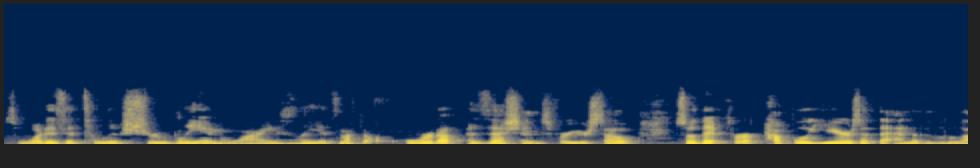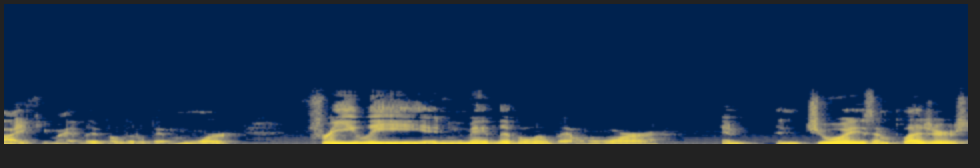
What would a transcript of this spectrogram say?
So, what is it to live shrewdly and wisely? It's not to hoard up possessions for yourself so that for a couple years at the end of the life you might live a little bit more freely and you may live a little bit more in, in joys and pleasures.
